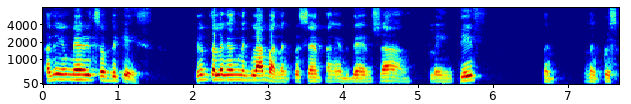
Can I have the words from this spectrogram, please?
Ano yung merits of the case? Yun talagang naglaban, nagpresent ng ebidensya ang plaintiff, nag, nagpres,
